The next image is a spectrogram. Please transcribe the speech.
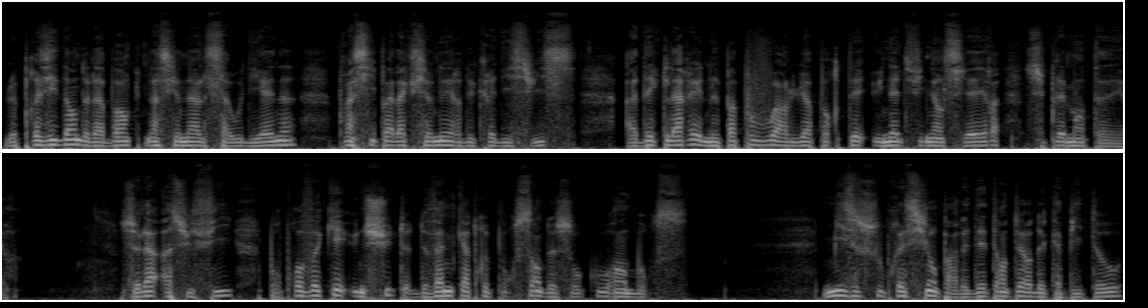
le président de la Banque nationale saoudienne, principal actionnaire du Crédit Suisse, a déclaré ne pas pouvoir lui apporter une aide financière supplémentaire. Cela a suffi pour provoquer une chute de 24% de son cours en bourse. Mise sous pression par les détenteurs de capitaux,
